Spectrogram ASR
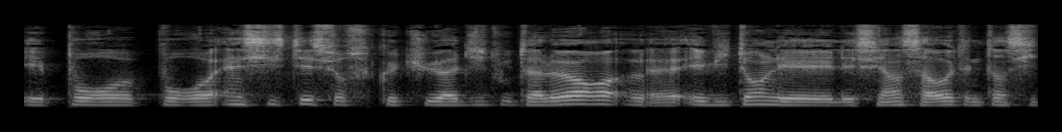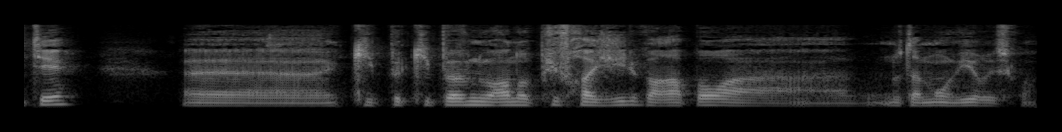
Et pour pour insister sur ce que tu as dit tout à l'heure, euh, évitons les, les séances à haute intensité euh, qui qui peuvent nous rendre plus fragiles par rapport à notamment au virus quoi.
